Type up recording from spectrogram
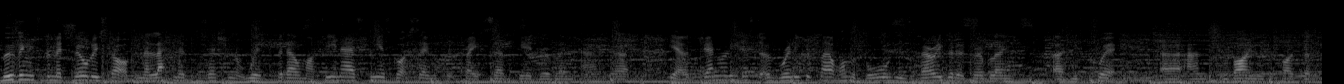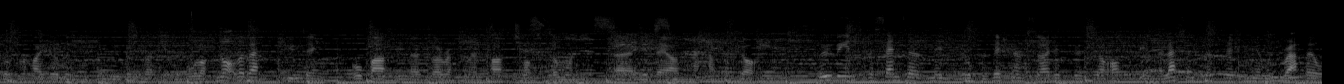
Moving into the midfield, we start off in the left mid position with Fidel Martinez. He has got 76 pace, 78 dribbling, and uh, yeah, generally just a really good player on the ball. He's very good at dribbling, uh, he's quick, uh, and combined with the 5 physicals and the high dribbling, he can be really good get the ball off. Not the best shooting or passing though, so I recommend passing off to someone uh, if they are going to have the shot. Moving into the centre midfield position, I've decided to start off in the left centre position here with Rafael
